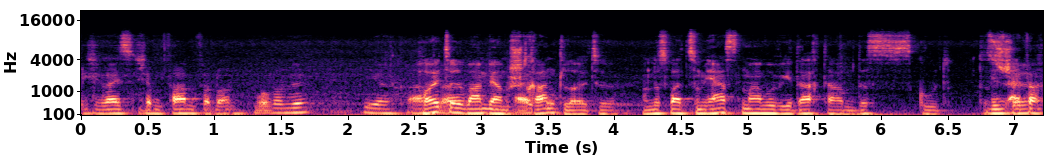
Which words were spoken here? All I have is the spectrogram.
ich weiß, ich habe einen Faden verloren. Wo waren wir? Hier. Heute waren wir am. Strand, Leute. Und das war zum ersten Mal, wo wir gedacht haben, das ist gut. Das Wir ist schön. einfach,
